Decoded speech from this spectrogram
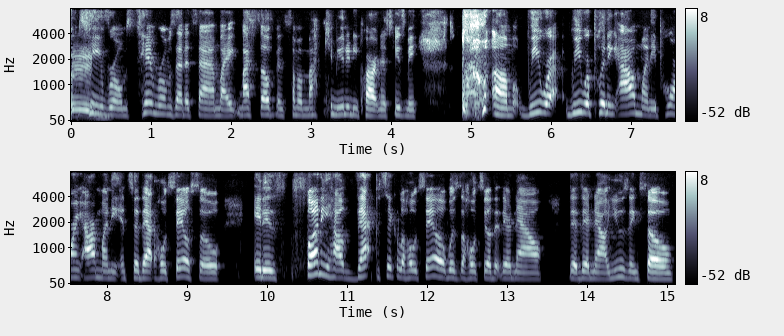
13 mm. rooms 10 rooms at a time like myself and some of my community partners excuse me um we were we were putting our money pouring our money into that hotel. So it is funny how that particular hotel was the hotel that they're now that they're now using. So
